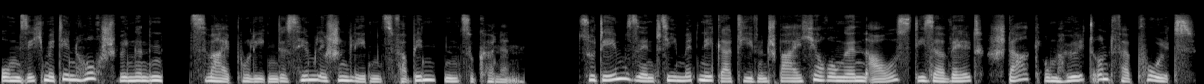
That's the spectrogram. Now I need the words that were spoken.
um sich mit den hochschwingenden, zweipoligen des himmlischen Lebens verbinden zu können. Zudem sind sie mit negativen Speicherungen aus dieser Welt stark umhüllt und verpolt,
